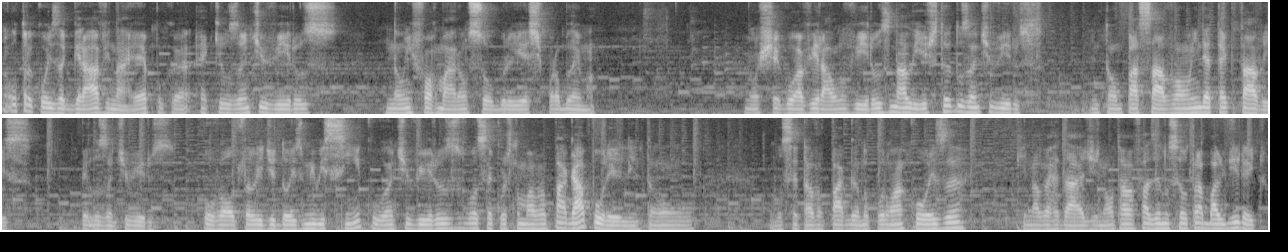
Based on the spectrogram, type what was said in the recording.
Outra coisa grave na época é que os antivírus não informaram sobre este problema. Não chegou a virar um vírus na lista dos antivírus então passavam indetectáveis pelos antivírus. Por volta ali de 2005, o antivírus você costumava pagar por ele, então você estava pagando por uma coisa que na verdade não estava fazendo o seu trabalho direito.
